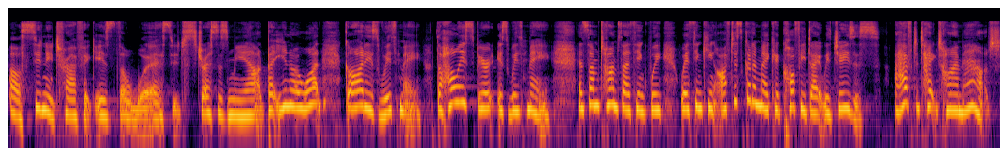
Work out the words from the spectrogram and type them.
oh, Sydney traffic is the worst. It stresses me out. But you know what? God is with me. The Holy Spirit is with me. And sometimes I think we, we're thinking, I've just got to make a coffee date with Jesus. I have to take time out.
